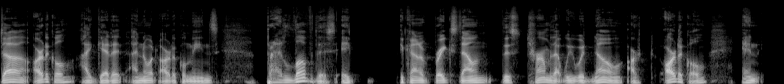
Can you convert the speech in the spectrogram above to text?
duh, article. I get it. I know what article means. But I love this. It it kind of breaks down this term that we would know, our article, and,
